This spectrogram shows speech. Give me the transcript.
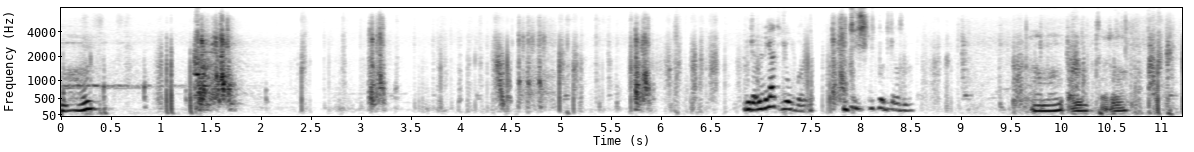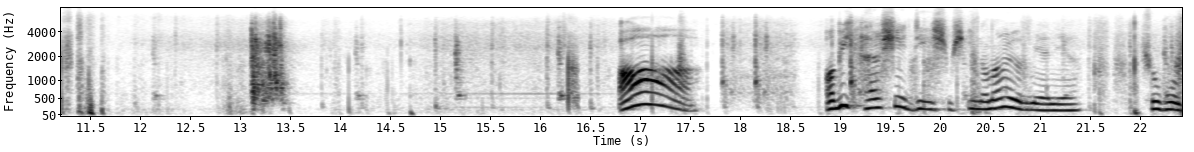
Tamam. Güncelleme geldi yok bu arada. Bir değişiklik gördük en azından. Tamam anahtarı al. Aa! Abi her şey değişmiş. İnanamıyorum yani ya. Şok oldum.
